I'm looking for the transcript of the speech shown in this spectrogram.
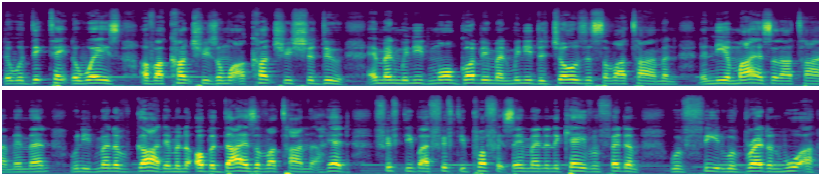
that will dictate the ways of our countries and what our countries should do. Amen. We need more godly men. We need the Josephs of our time and the Nehemiahs of our time. Amen. We need men of God. Amen. The Obadiahs of our time that had 50 by 50 prophets prophets, amen, in the cave and fed them with feed, with bread and water.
